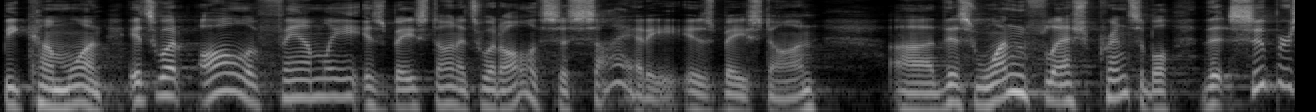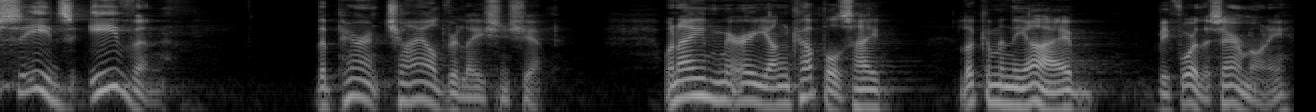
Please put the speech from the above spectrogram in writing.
become one. It's what all of family is based on, it's what all of society is based on uh, this one flesh principle that supersedes even the parent child relationship. When I marry young couples, I look them in the eye before the ceremony,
